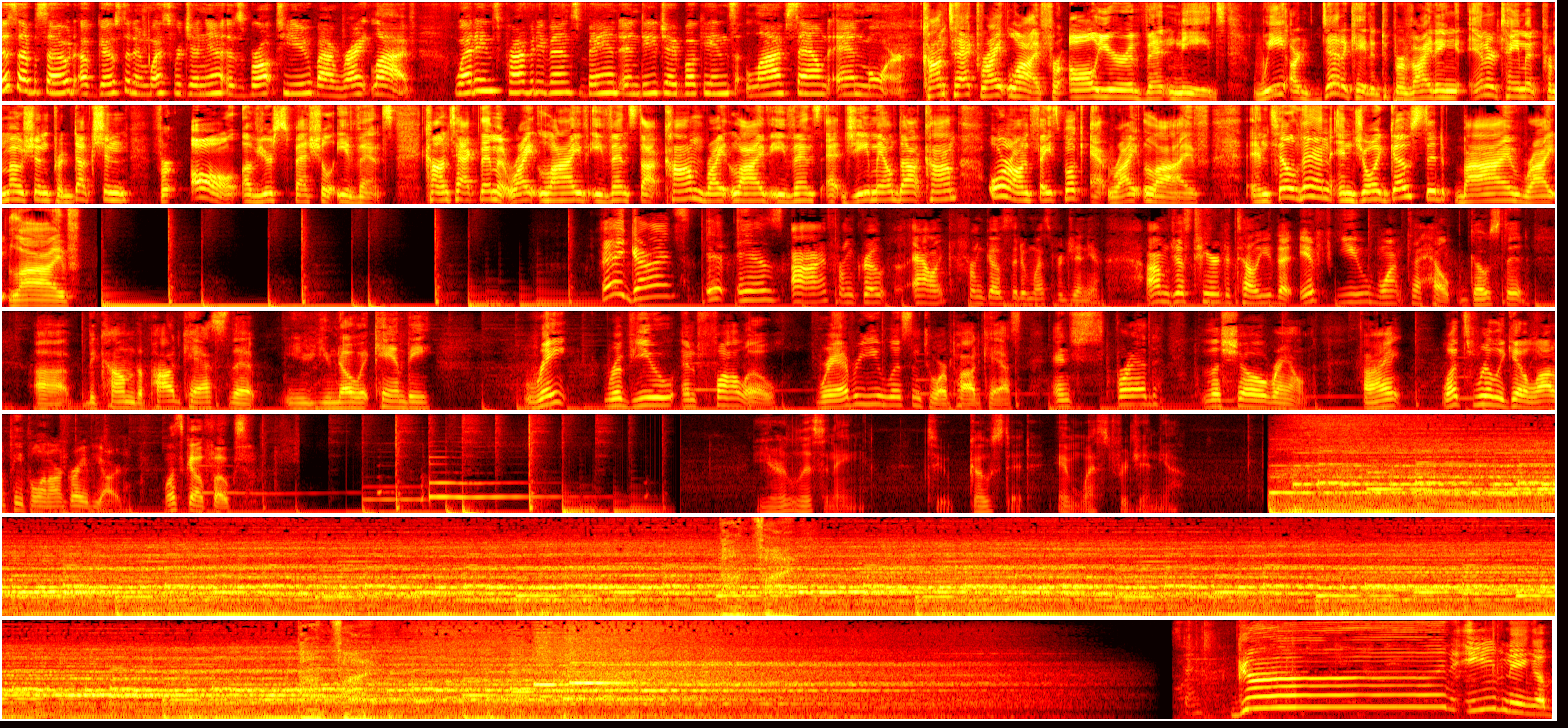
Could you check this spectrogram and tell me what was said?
This episode of Ghosted in West Virginia is brought to you by Right Live. Weddings, private events, band and DJ bookings, live sound, and more. Contact Right Live for all your event needs. We are dedicated to providing entertainment, promotion, production for all of your special events. Contact them at rightliveevents.com, rightliveevents at gmail.com, or on Facebook at Right Live. Until then, enjoy Ghosted by Right Live. Hey guys, it is I from Gro- Alec from Ghosted in West Virginia. I'm just here to tell you that if you want to help Ghosted uh, become the podcast that you, you know it can be, rate, review, and follow wherever you listen to our podcast and spread the show around. All right? Let's really get a lot of people in our graveyard. Let's go, folks. You're listening to Ghosted in West Virginia.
